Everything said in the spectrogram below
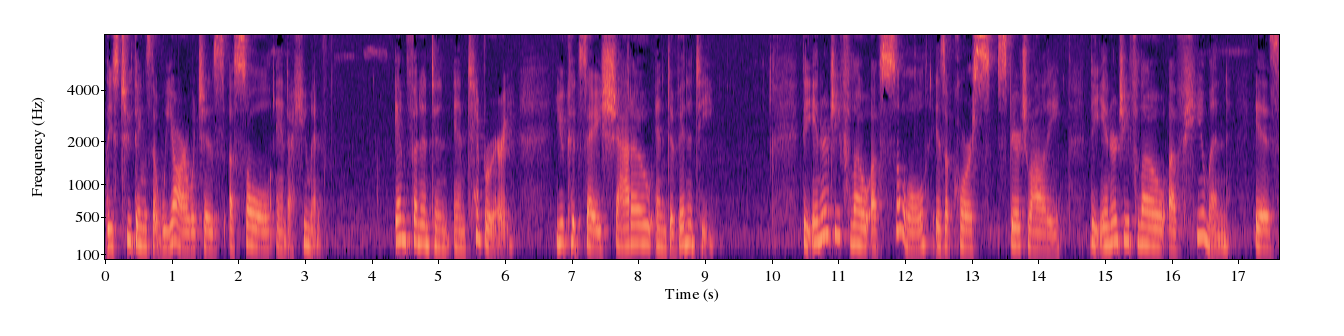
these two things that we are, which is a soul and a human. Infinite and, and temporary. You could say shadow and divinity. The energy flow of soul is, of course, spirituality. The energy flow of human is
